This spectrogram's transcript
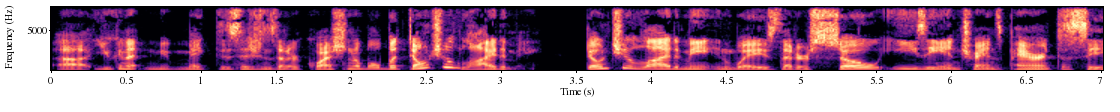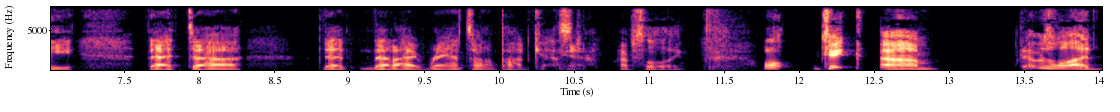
uh, you can make decisions that are questionable, but don't you lie to me. Don't you lie to me in ways that are so easy and transparent to see that, uh, that that I rant on a podcast. Yeah, absolutely. Well, Jake, um, that was a lot of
